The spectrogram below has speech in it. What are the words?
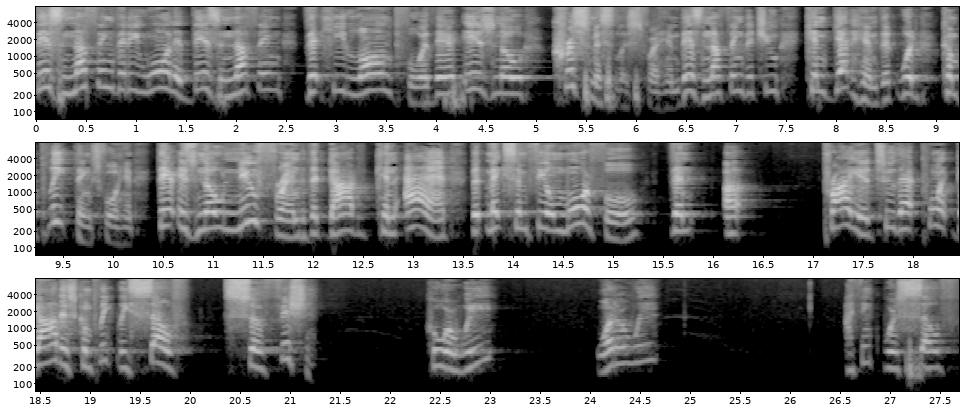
There's nothing that he wanted. There's nothing that he longed for. There is no Christmas list for him. There's nothing that you can get him that would complete things for him. There is no new friend that God can add that makes him feel more full than uh, prior to that point. God is completely self sufficient. Who are we? What are we? I think we're self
